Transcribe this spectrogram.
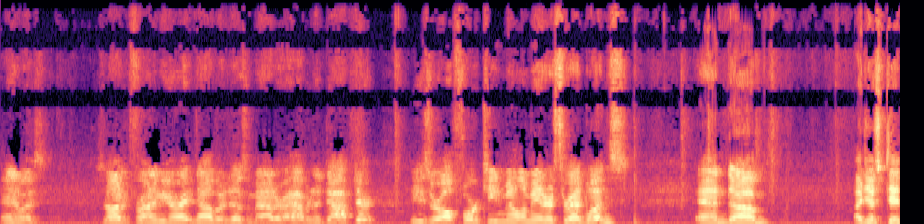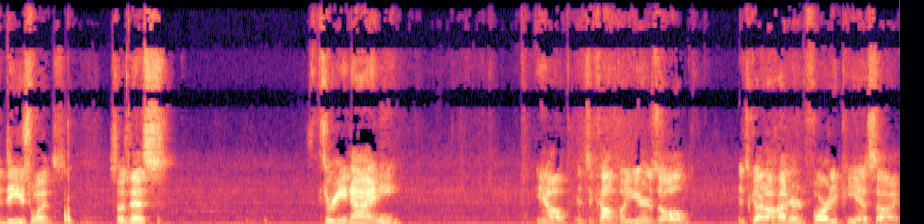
Anyways, it's not in front of me right now, but it doesn't matter. I have an adapter. These are all 14 millimeter thread ones. And um, I just did these ones. So this 390, you know, it's a couple years old. It's got 140 PSI.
